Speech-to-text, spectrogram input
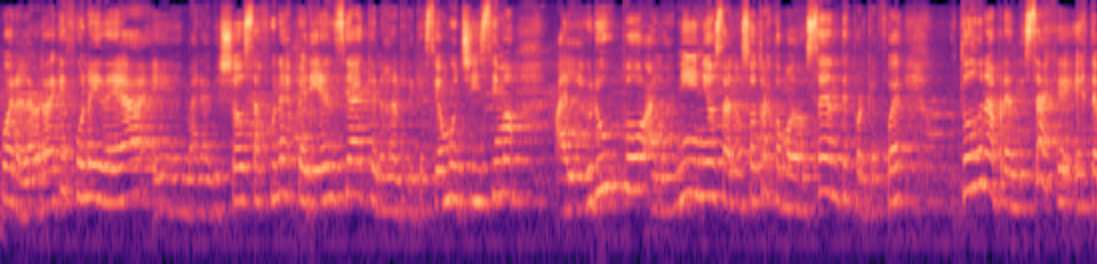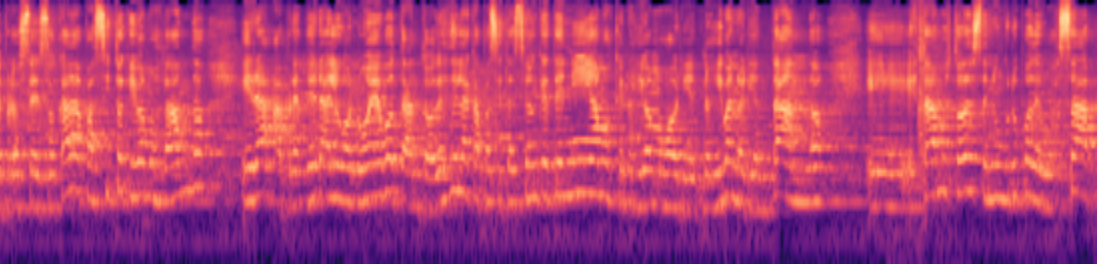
Bueno, la verdad que fue una idea eh, maravillosa, fue una experiencia que nos enriqueció muchísimo al grupo, a los niños, a nosotras como docentes, porque fue todo un aprendizaje este proceso. Cada pasito que íbamos dando era aprender algo nuevo, tanto desde la capacitación que teníamos, que nos, íbamos iban orientando, eh, estábamos todas en un grupo de WhatsApp,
